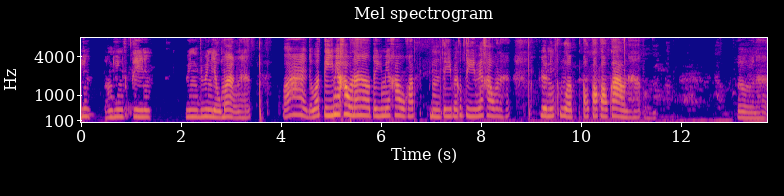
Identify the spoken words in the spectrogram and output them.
ยิงลองยิงสักทีหนึ่งวิ่งวิ่งเร็วมากนะฮะว้ายเดี๋ยวว่าตีไม่เข้านะตีไม่เข้าครับ อืมตีไปก็ตีไม่เข้านะฮะเรื่องนี้คือเก้าเก้าเก้าเก้านะฮะผมเออนะฮะ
